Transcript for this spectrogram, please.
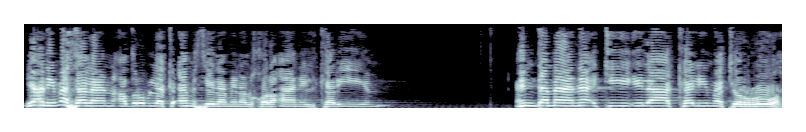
يعني مثلا أضرب لك أمثلة من القرآن الكريم. عندما نأتي إلى كلمة الروح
